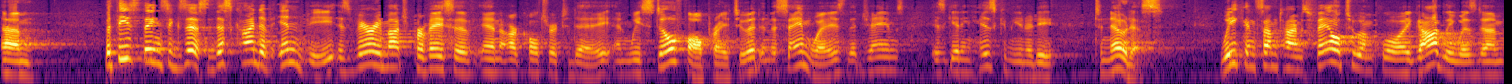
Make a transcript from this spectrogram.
Um, but these things exist. This kind of envy is very much pervasive in our culture today, and we still fall prey to it in the same ways that James is getting his community to notice. We can sometimes fail to employ godly wisdom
